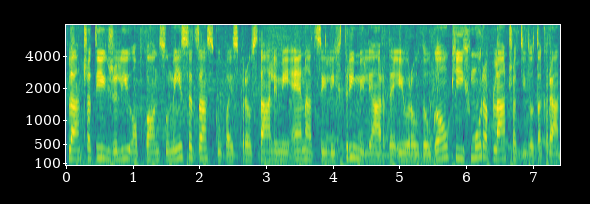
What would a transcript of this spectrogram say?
Plačati jih želi ob koncu meseca skupaj s preostalimi 1,3 milijarde evrov dolgov, ki jih mora plačati do takrat.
